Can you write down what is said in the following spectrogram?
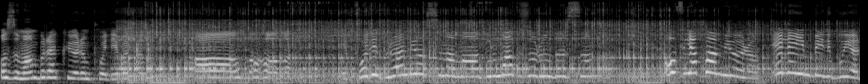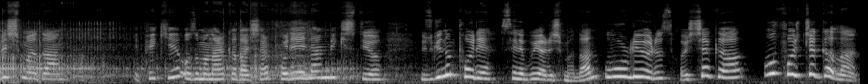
O zaman bırakıyorum Poli'yi bakalım. Allah Allah. E Poli duramıyorsun ama durmak zorundasın. Of yapamıyorum. Eleyin beni bu yarışmadan. E peki o zaman arkadaşlar Poli eğlenmek istiyor. Üzgünüm Poli. Seni bu yarışmadan uğurluyoruz. Hoşça kal. Uf hoşça kalın.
